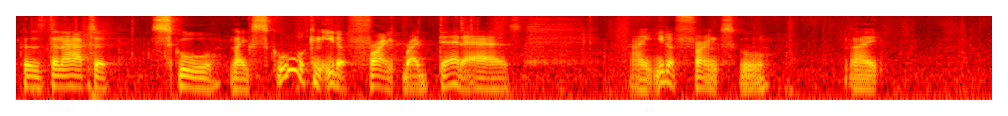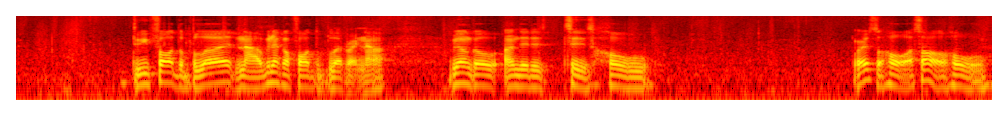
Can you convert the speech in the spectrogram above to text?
because then I have to school. Like school can eat a frank, right? Dead ass. I eat a frank. School. Like, do we fall the blood? Nah, we're not gonna fall the blood right now. We're gonna go under this to this hole. Where's the hole? I saw a hole.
